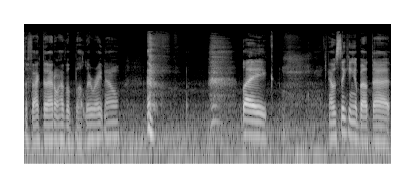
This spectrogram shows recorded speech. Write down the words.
The fact that I don't have a butler right now. like I was thinking about that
